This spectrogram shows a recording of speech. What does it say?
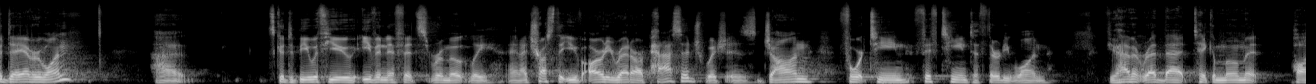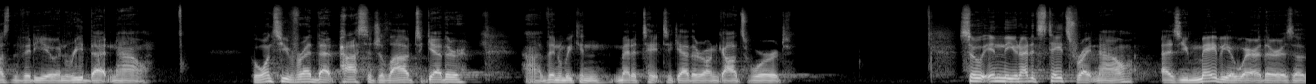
Good day, everyone. Uh, it's good to be with you, even if it's remotely. And I trust that you've already read our passage, which is John 14, 15 to 31. If you haven't read that, take a moment, pause the video, and read that now. But once you've read that passage aloud together, uh, then we can meditate together on God's word. So, in the United States right now, as you may be aware, there is a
